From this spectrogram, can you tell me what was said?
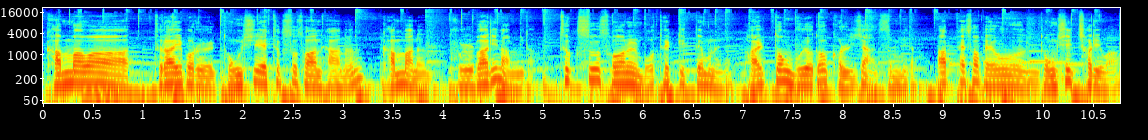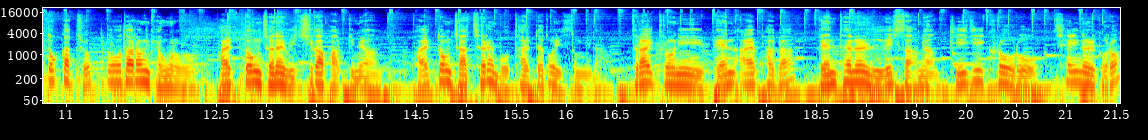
감마와 드라이버를 동시에 특수 소환하는 감마는 불발이 납니다. 특수 소환을 못했기 때문에 발동 무효도 걸리지 않습니다. 앞에서 배운 동시 처리와 똑같죠? 또 다른 경우로 발동 전의 위치가 바뀌면 발동 자체를 못할 때도 있습니다. 드라이트론이 벤 알파가 벤텐을 릴리스하면 기기 크로우로 체인을 걸어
